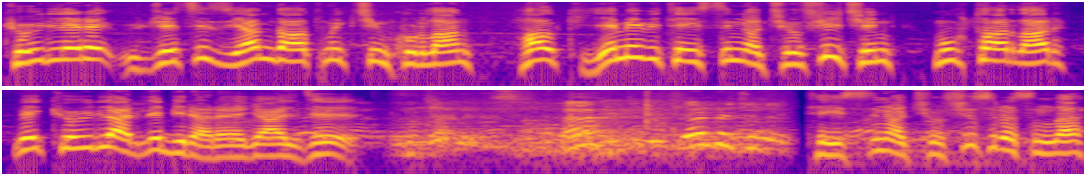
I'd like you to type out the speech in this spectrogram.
köylülere ücretsiz yem dağıtmak için kurulan Halk Yemevi tesisinin açılışı için muhtarlar ve köylülerle bir araya geldi. Tesisin açılışı sırasında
